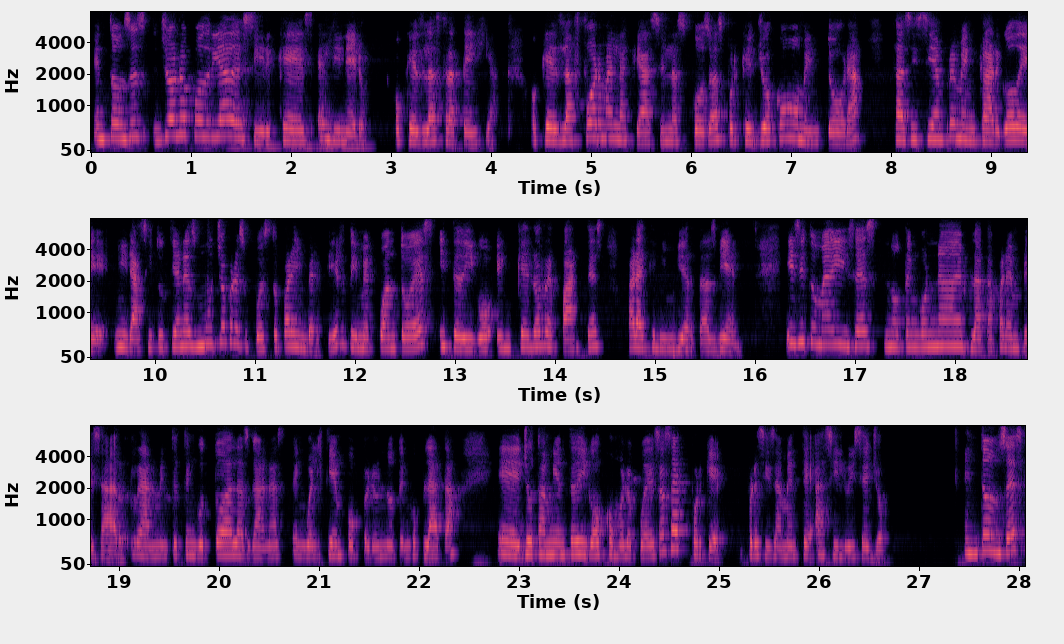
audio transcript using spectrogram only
Entonces, yo no podría decir que es el dinero, o qué es la estrategia o qué es la forma en la que hacen las cosas, porque yo como mentora casi siempre me encargo de, mira, si tú tienes mucho presupuesto para invertir, dime cuánto es y te digo en qué lo repartes para que lo inviertas bien. Y si tú me dices, no tengo nada de plata para empezar, realmente tengo todas las ganas, tengo el tiempo, pero no tengo plata, eh, yo también te digo cómo lo puedes hacer, porque precisamente así lo hice yo. Entonces,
